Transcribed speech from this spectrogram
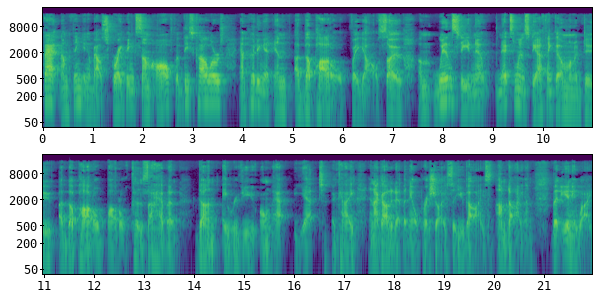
fact, I'm thinking about scraping some off of these colors and putting it in uh, the bottle for y'all. So um, Wednesday, ne next Wednesday, I think I'm going to do uh, the bottle bottle because I haven't done a review on that yet, okay? And I got it at the nail press show, so you guys, I'm dying. But anyway,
